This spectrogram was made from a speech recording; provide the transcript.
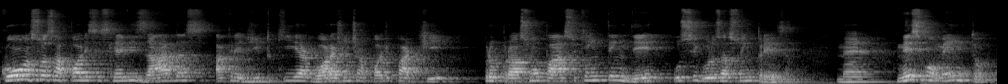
com as suas apólices revisadas, acredito que agora a gente já pode partir para o próximo passo, que é entender os seguros da sua empresa. Né? Nesse momento,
